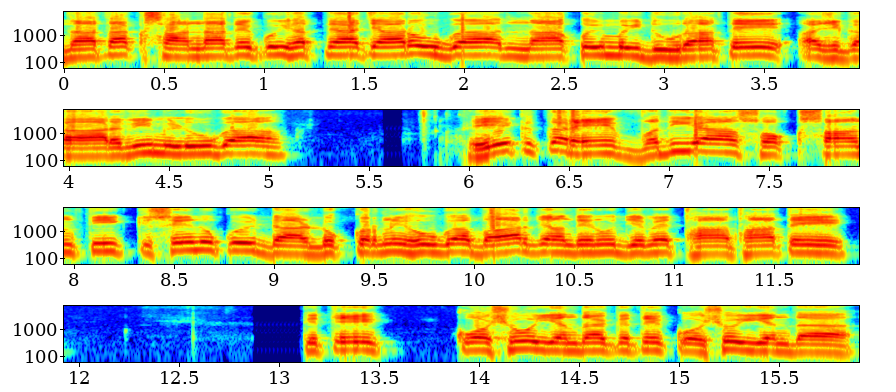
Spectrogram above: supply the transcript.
ਨਾ ਤਾਂ ਕਿਸਾਨਾਂ ਤੇ ਕੋਈ ਹੱਤਿਆਚਾਰ ਹੋਊਗਾ, ਨਾ ਕੋਈ ਮਜ਼ਦੂਰਾਂ ਤੇ ਅਜਗਾਰ ਵੀ ਮਿਲੂਗਾ। ਹਰੇਕ ਘਰੇ ਵਧੀਆ ਸੁੱਖ, ਸ਼ਾਂਤੀ, ਕਿਸੇ ਨੂੰ ਕੋਈ ਡਰ ਡੁੱਕਰ ਨਹੀਂ ਹੋਊਗਾ, ਬਾਹਰ ਜਾਂਦੇ ਨੂੰ ਜਿਵੇਂ ਥਾਂ ਥਾਂ ਤੇ ਕਿਤੇ ਕੁਛ ਹੋ ਜਾਂਦਾ, ਕਿਤੇ ਕੁਛ ਹੋਈ ਜਾਂਦਾ।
